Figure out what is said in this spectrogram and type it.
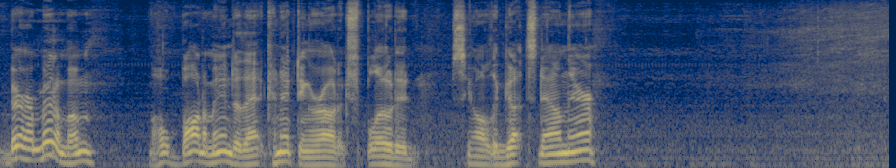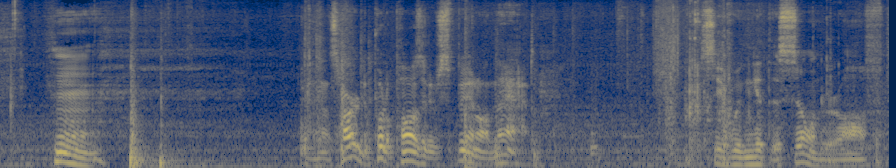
Bare minimum, the whole bottom end of that connecting rod exploded. See all the guts down there? Hmm. Now it's hard to put a positive spin on that. Let's see if we can get this cylinder off.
